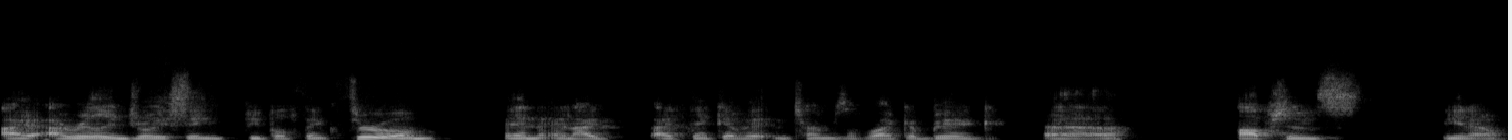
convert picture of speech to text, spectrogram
I I really enjoy seeing people think through them and and I I think of it in terms of like a big uh options, you know,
